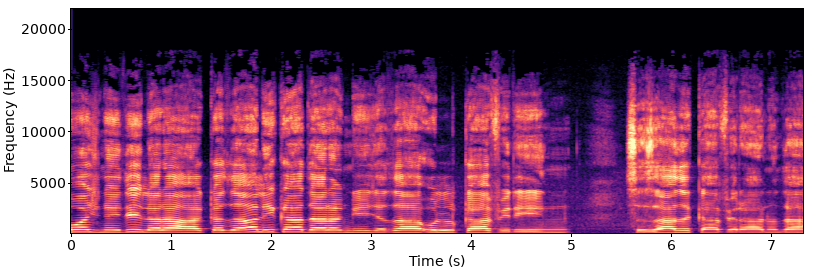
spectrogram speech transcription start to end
وجنی دی لرا کذالک دارنګ جزاء الکافرین سزا د کافرانو ده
